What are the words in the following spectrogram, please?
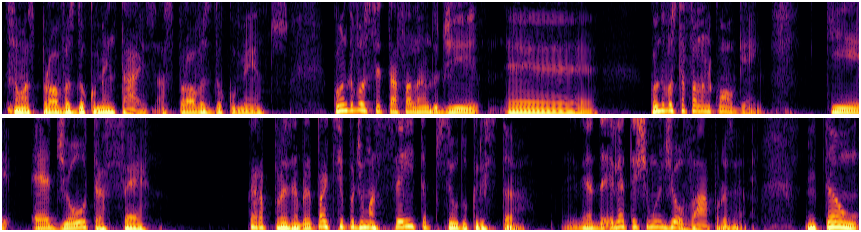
são as provas documentais, as provas documentos. Quando você está falando de. É... Quando você está falando com alguém que é de outra fé, o cara, por exemplo, ele participa de uma seita pseudo-cristã, ele é, ele é testemunho de Jeová, por exemplo. Então,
